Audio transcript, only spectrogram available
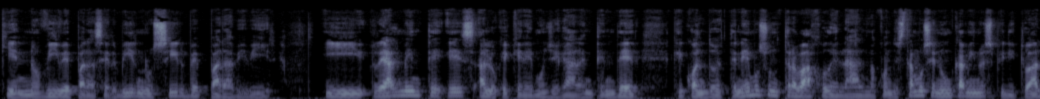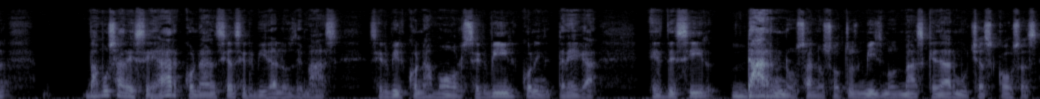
quien no vive para servir, no sirve para vivir. Y realmente es a lo que queremos llegar a entender, que cuando tenemos un trabajo del alma, cuando estamos en un camino espiritual, vamos a desear con ansia servir a los demás, servir con amor, servir con entrega, es decir, darnos a nosotros mismos más que dar muchas cosas.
